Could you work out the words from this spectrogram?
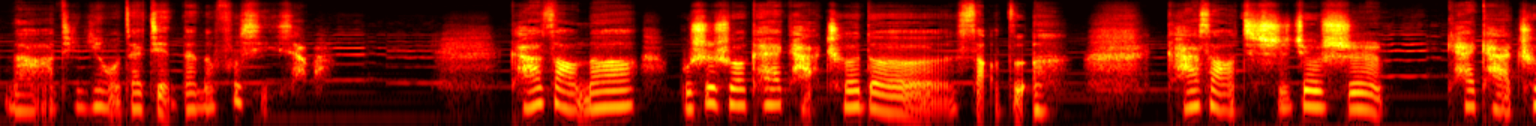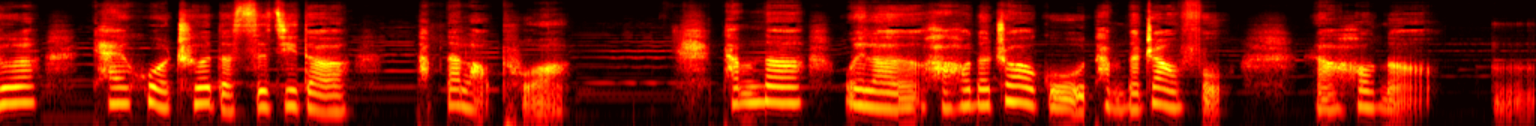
那今天我再简单的复习一下吧。卡嫂呢，不是说开卡车的嫂子，卡嫂其实就是。开卡车、开货车的司机的他们的老婆，他们呢为了好好的照顾他们的丈夫，然后呢，嗯，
